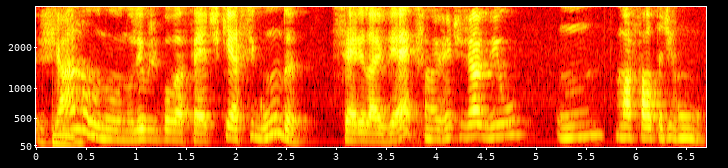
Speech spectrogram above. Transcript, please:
Já no, no, no livro de Boba Fett, que é a segunda série live action, a gente já viu um- uma falta de rumo.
